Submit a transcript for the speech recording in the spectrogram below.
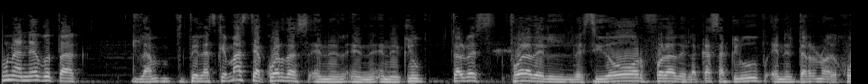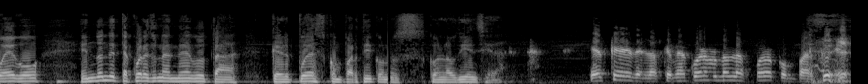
una anécdota la- de las que más te acuerdas en el, en, en el club? Tal vez fuera del vestidor, fuera de la casa club, en el terreno de juego. ¿En dónde te acuerdas de una anécdota que puedes compartir con, los, con la audiencia? Es que de las que me acuerdo no las puedo compartir.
